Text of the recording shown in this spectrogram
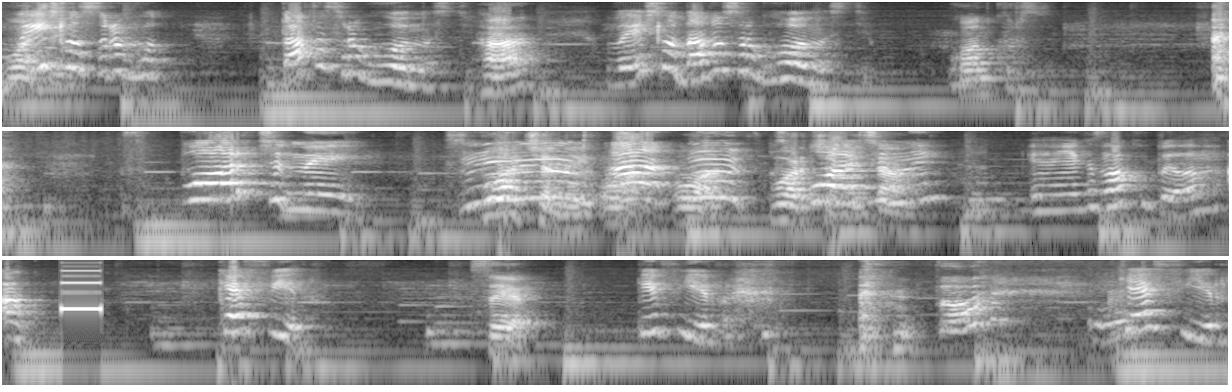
Вийшло срок го- дата срок годності. Га? Вийшла дата срок годності. Конкурс? Спорчений. Спорчений. М, О, а, о, м, спорчений, так. Спорчений. Е, Я казала, купила. А, кефір. Сир. Кефір. Хто? Кефір.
